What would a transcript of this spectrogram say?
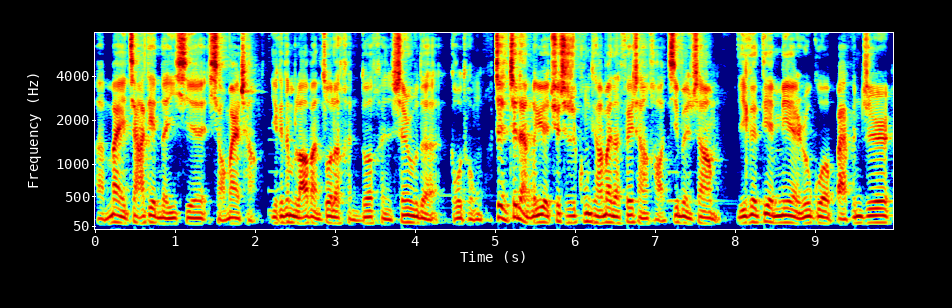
呃卖家电的一些小卖场，也跟他们老板做了很多很深入的沟通。这这两个月确实是空调卖的非常好，基本上一个店面如果百分之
